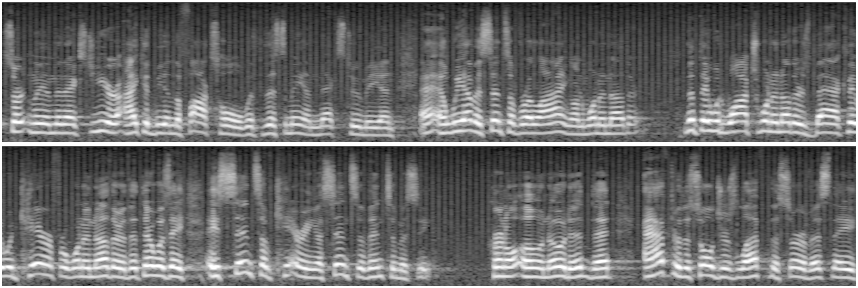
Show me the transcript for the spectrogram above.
certainly in the next year, I could be in the foxhole with this man next to me. And, and we have a sense of relying on one another. That they would watch one another's back, they would care for one another, that there was a, a sense of caring, a sense of intimacy. Colonel O noted that after the soldiers left the service, they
